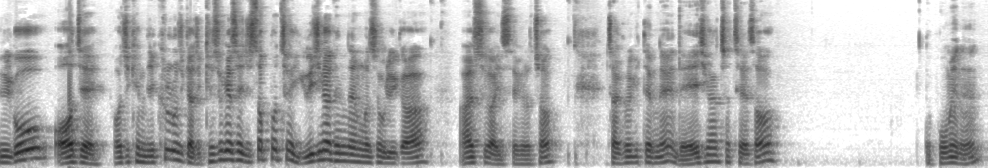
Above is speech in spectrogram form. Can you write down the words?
그리고 어제 어제 candle이 close까지. 계속해서 이제 support가 유지가 된다는 것을 우리가 알 수가 있어요. 그렇죠? 자 그렇기 때문에 4시간 차트에서 또 보면은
